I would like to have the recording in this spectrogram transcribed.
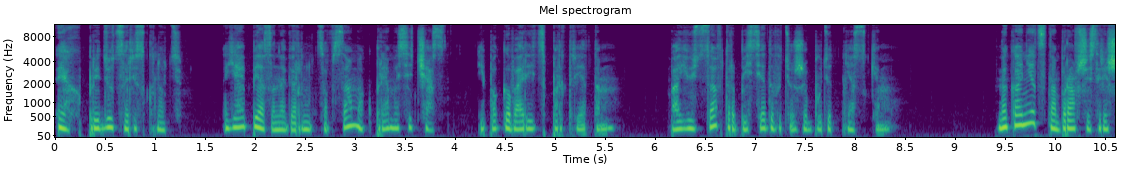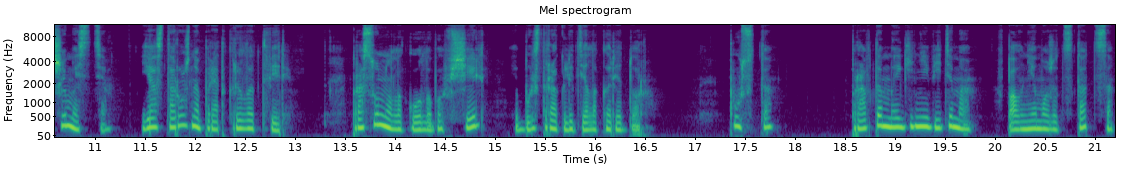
Эх, придется рискнуть. Я обязана вернуться в замок прямо сейчас и поговорить с портретом. Боюсь, завтра беседовать уже будет не с кем. Наконец, набравшись решимости, я осторожно приоткрыла дверь, просунула голову в щель и быстро оглядела коридор. Пусто. Правда, Мэгги невидима. Вполне может статься,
